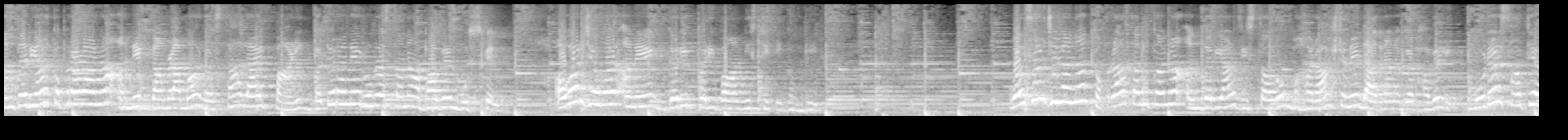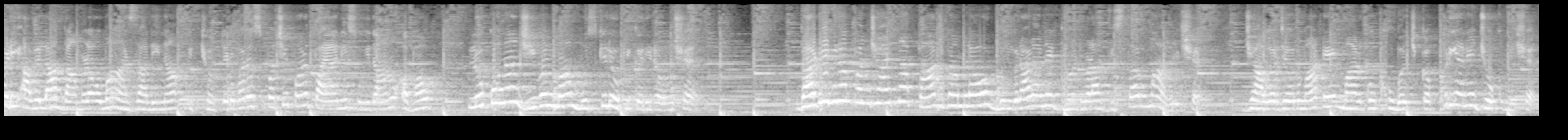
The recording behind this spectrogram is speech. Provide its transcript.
અંતરિયાળ કપરાડાના અનેક ગામડામાં રસ્તા લાયક પાણી, ગટર અને રોડ રસ્તાના અભાવે મુશ્કેલ અવર જવર અને ગરીબ પરિવારની સ્થિતિ ગંભીર. વલસાડ જિલ્લાના કપરા તાલુકાના અંતરિયાળ વિસ્તારો મહારાષ્ટ્ર અને દાદરાનગર હવેલી, બોર્ડર સાથે અડી આવેલા ગામડાઓમાં આઝાદીના ઇઠ્યોતેર વર્ષ પછી પણ પાયાની સુવિધાનો અભાવ લોકોના જીવનમાં મુશ્કેલી ઊભી કરી રહ્યો છે. ગાડી ગ્રામ પંચાયતના પાંચ ગામડાઓ ડુંગરાળ અને ઘાટવાળા વિસ્તારોમાં આવેલ છે. જ્યાં અવરજવર માટે માર્ગો ખૂબ જ કપરી અને જોખમી છે.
